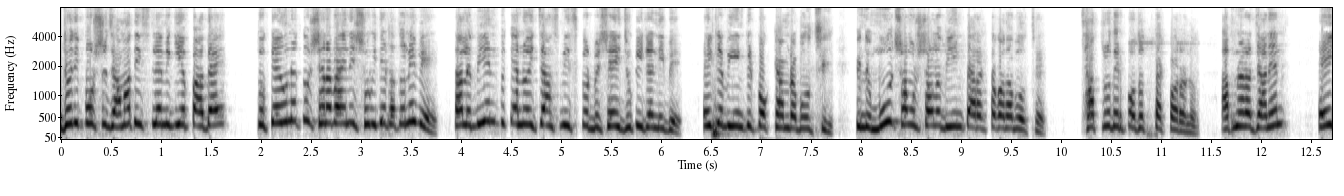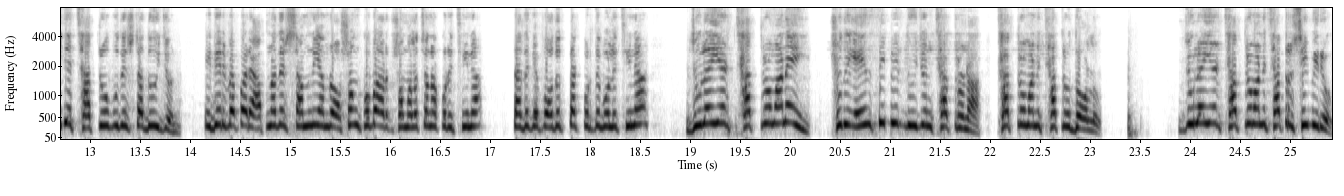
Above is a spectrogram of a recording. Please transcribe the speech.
যদি পরশু জামাত ইসলামী গিয়ে পা দেয়, তো কেউ না কেউ সেনাবাহিনীর সুবিধাটা তো নিবে। তাহলে বিএনপি কেন এই চান্স মিস করবে? সেই ঝুঁকিটা নিবে। এইটা বিএনপির পক্ষে আমরা বলছি। কিন্তু মূল সমস্যা হলো বিএনপি আর একটা কথা বলছে, ছাত্রদের পদত্যাগ করানো। আপনারা জানেন, এই যে ছাত্র উপদেষ্টা দুইজন, এদের ব্যাপারে আপনাদের সামনে আমরা অসংখ্যবার সমালোচনা করেছি না, তাদেরকে পদত্যাগ করতে বলেছি না। জুলাইয়ের ছাত্র মানেই শুধু এনসিপির দুইজন ছাত্র না, ছাত্র মানে ছাত্র দলও। জুলাইয়ের ছাত্র মানে ছাত্র শিবিরও।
